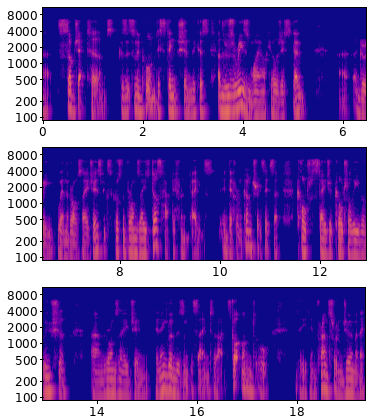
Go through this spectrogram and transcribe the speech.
uh, subject terms because it's an important distinction because, and there's a reason why archaeologists don't uh, agree when the Bronze Age is because of course the Bronze Age does have different dates in different countries. It's a cultural stage of cultural evolution and the Bronze Age in, in England isn't the same to that in Scotland or indeed in France or in Germany.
